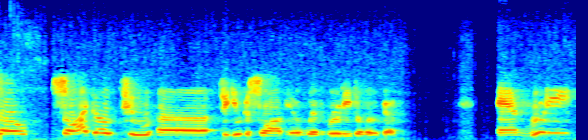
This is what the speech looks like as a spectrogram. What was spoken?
So so I go to uh, to Yugoslavia with Rudy DeLuca, and Rudy.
